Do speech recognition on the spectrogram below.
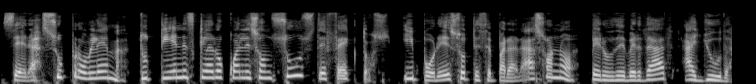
será su problema. Tú tienes claro cuáles son sus defectos y por eso te separarás o no, pero de verdad ayuda.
